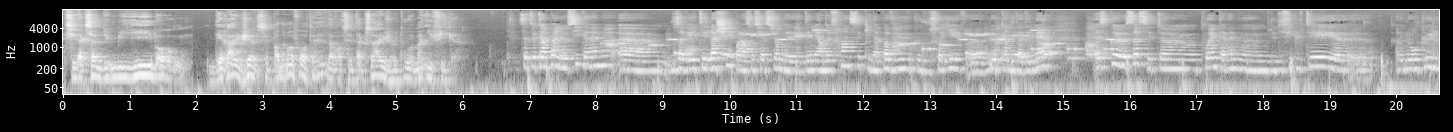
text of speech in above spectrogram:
C'est l'accent du midi, bon, Dérage, c'est pas de ma faute hein, d'avoir cet accent et je le trouve magnifique. Cette campagne aussi, quand même, euh, vous avez été lâché par l'Association des, maires de France qui n'a pas voulu que vous soyez euh, le candidat des maires. Est-ce que ça, c'est un point quand même euh, de difficulté avec le recul?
